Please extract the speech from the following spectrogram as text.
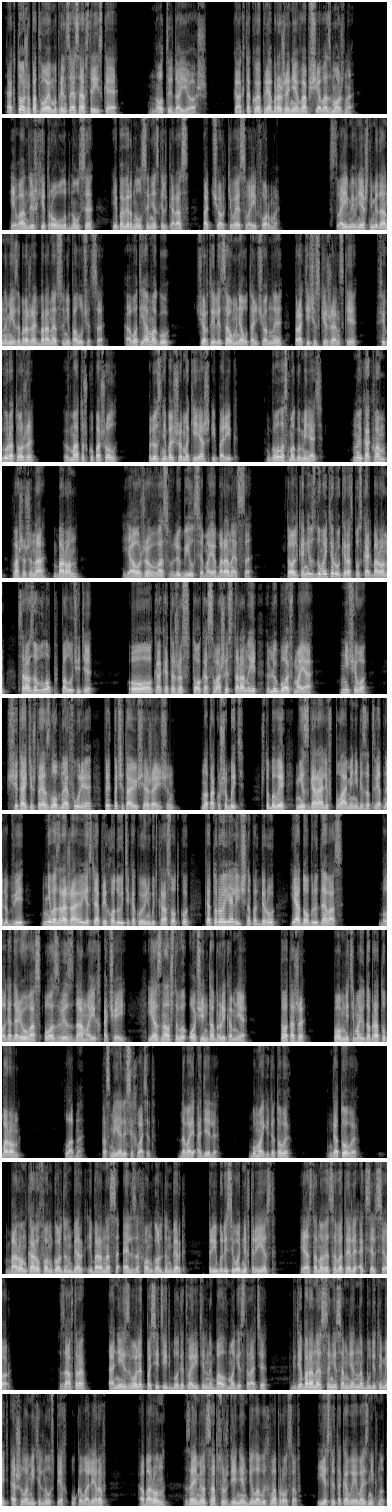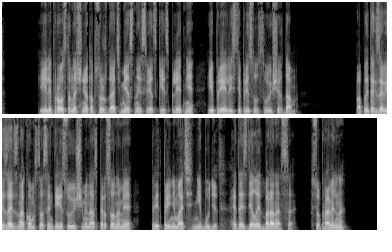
«А кто же, по-твоему, принцесса австрийская?» «Ну ты даешь! Как такое преображение вообще возможно?» Иван лишь хитро улыбнулся и повернулся несколько раз, подчеркивая свои формы. С твоими внешними данными изображать баронессу не получится, а вот я могу. Черты лица у меня утонченные, практически женские, фигура тоже. В матушку пошел. Плюс небольшой макияж и парик. Голос могу менять. Ну и как вам ваша жена, барон? Я уже в вас влюбился, моя баронесса. Только не вздумайте руки распускать, барон. Сразу в лоб получите. «О, как это жестоко с вашей стороны, любовь моя!» «Ничего, считайте, что я злобная фурия, предпочитающая женщин. Но так уж и быть, чтобы вы не сгорали в пламени безответной любви, не возражаю, если оприходуете какую-нибудь красотку, которую я лично подберу и одобрю для вас». «Благодарю вас, о звезда моих очей! Я знал, что вы очень добры ко мне!» «То-то же! Помните мою доброту, барон!» Ладно, посмеялись и хватит. Давай о деле. Бумаги готовы? Готовы. Барон Карл фон Гольденберг и баронесса Эльза фон Гольденберг прибыли сегодня в Триест и остановятся в отеле «Эксельсиор». Завтра они изволят посетить благотворительный бал в магистрате, где баронесса, несомненно, будет иметь ошеломительный успех у кавалеров, а барон займется обсуждением деловых вопросов, если таковые возникнут или просто начнет обсуждать местные светские сплетни и прелести присутствующих дам. Попыток завязать знакомство с интересующими нас персонами предпринимать не будет, это сделает баронесса. Все правильно?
